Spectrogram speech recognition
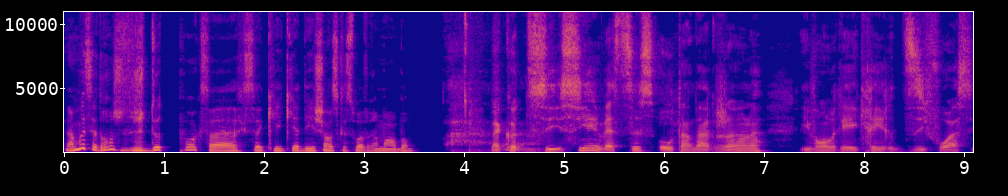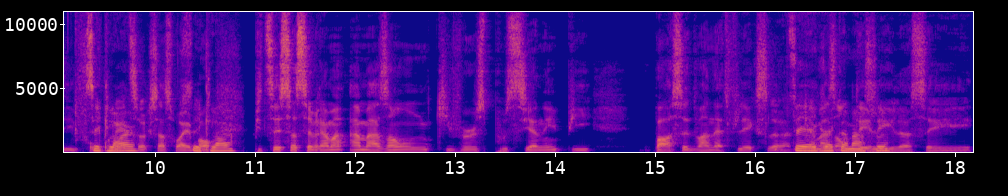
Ben, moi, c'est drôle, je, je doute pas que ça, que ça- qu'il y a des chances que ce soit vraiment bon. Ben écoute, si, s'ils investissent autant d'argent, là, ils vont le réécrire dix fois s'il faut pour clair. être sûr que ça soit c'est bon. clair. Puis tu sais, ça c'est vraiment Amazon qui veut se positionner puis passer devant Netflix là. Avec Amazon exactement Télé, là, c'est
